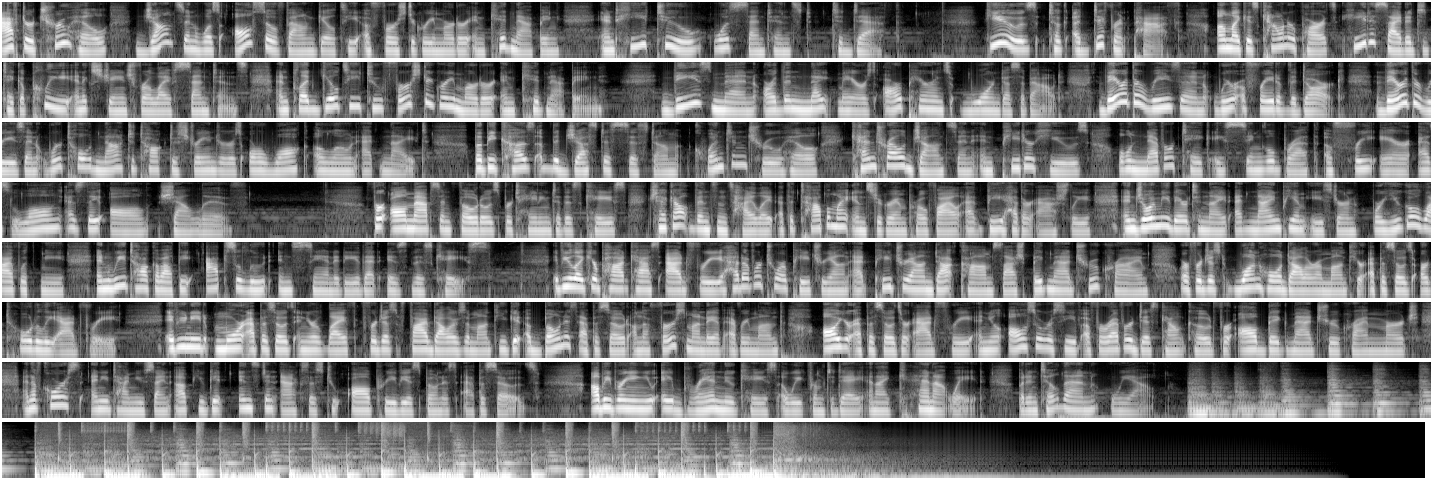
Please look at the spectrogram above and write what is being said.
After Truehill, Johnson was also found guilty of first degree murder and kidnapping, and he too was sentenced to death. Hughes took a different path. Unlike his counterparts, he decided to take a plea in exchange for a life sentence and pled guilty to first degree murder and kidnapping. These men are the nightmares our parents warned us about. They're the reason we're afraid of the dark. They're the reason we're told not to talk to strangers or walk alone at night. But because of the justice system, Quentin Truehill, Kentrell Johnson, and Peter Hughes will never take a single breath of free air as long as they all shall live. For all maps and photos pertaining to this case, check out Vincent's highlight at the top of my Instagram profile at the Heather Ashley and join me there tonight at 9 p.m. Eastern, where you go live with me and we talk about the absolute insanity that is this case. If you like your podcast ad-free, head over to our Patreon at patreon.com slash bigmadtruecrime, where for just one whole dollar a month, your episodes are totally ad-free. If you need more episodes in your life for just $5 a month, you get a bonus episode on the first Monday of every month. All your episodes are ad-free, and you'll also receive a forever discount code for all Big Mad True Crime merch. And of course, anytime you sign up, you get instant access to all previous bonus episodes. I'll be bringing you a brand new case a week from today, and I cannot wait. But until then, we out.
